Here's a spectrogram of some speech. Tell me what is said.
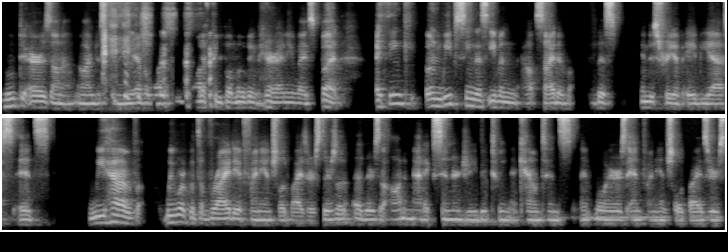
move to Arizona. No, I'm just kidding. We have a lot, of, a lot of people moving here, anyways. But I think, and we've seen this even outside of this industry of ABS, it's we have we work with a variety of financial advisors. There's a, a there's an automatic synergy between accountants and lawyers and financial advisors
